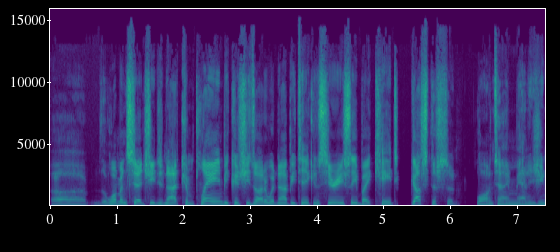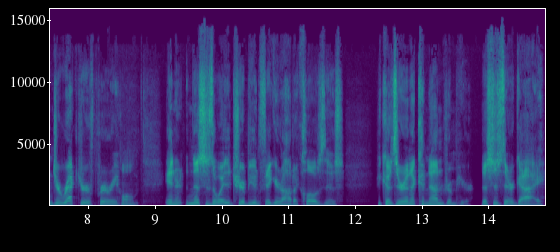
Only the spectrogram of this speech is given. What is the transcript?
uh, the woman said she did not complain because she thought it would not be taken seriously by Kate Gustafson, longtime managing director of Prairie Home. And, and this is the way the Tribune figured out how to close this because they're in a conundrum here. This is their guy.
